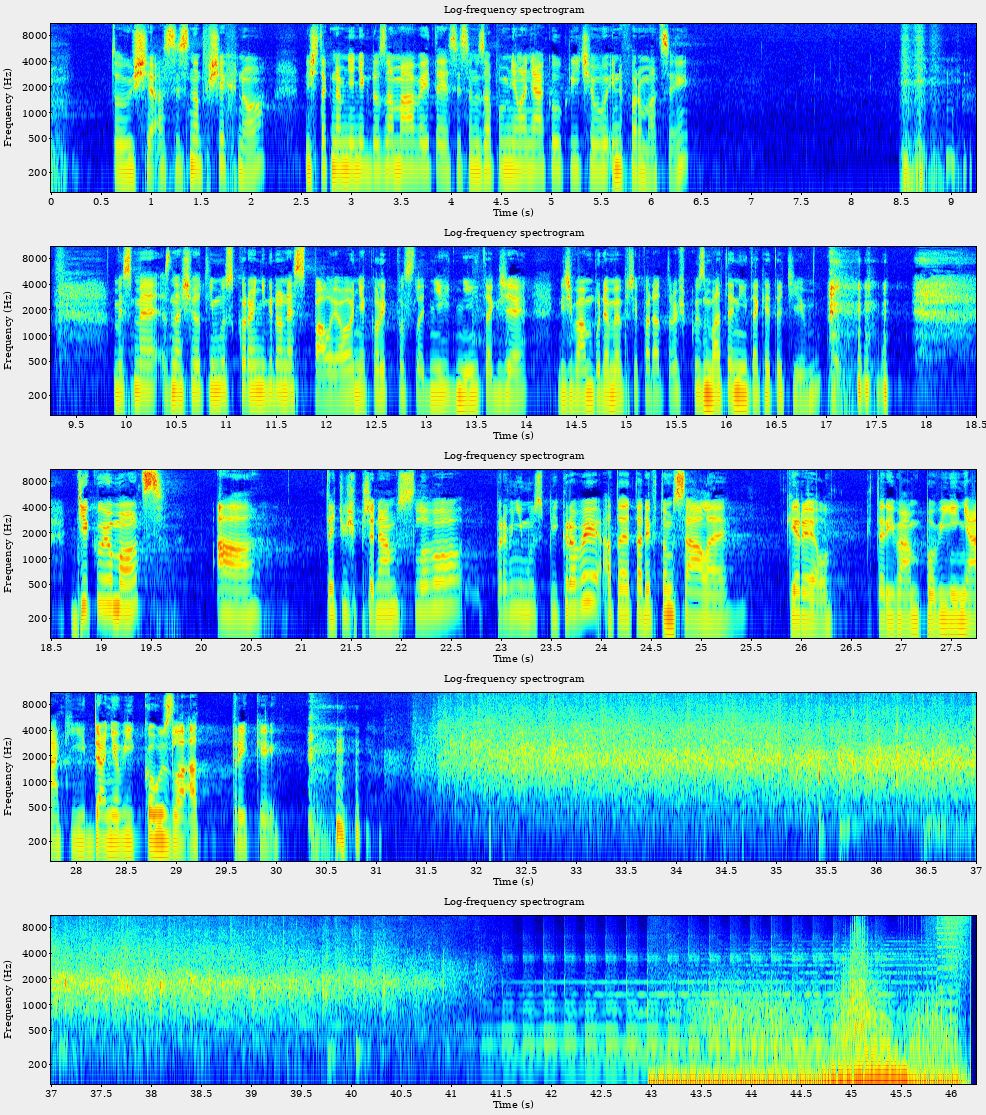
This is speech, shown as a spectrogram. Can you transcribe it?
to už je asi snad všechno. Když tak na mě někdo zamávejte, jestli jsem zapomněla nějakou klíčovou informaci. My jsme z našeho týmu skoro nikdo nespal, jo, několik posledních dní, takže když vám budeme připadat trošku zmatený, tak je to tím. Děkuji moc a teď už předám slovo prvnímu speakerovi a to je tady v tom sále Kiril, který vám poví nějaký daňový kouzla a triky.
